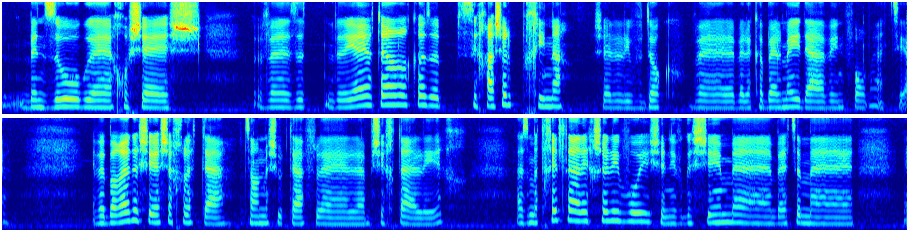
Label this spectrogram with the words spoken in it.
בן זוג אה, חושש, וזה, ויהיה יותר כזה שיחה של בחינה, של לבדוק ו- ולקבל מידע ואינפורמציה. וברגע שיש החלטה, רצון משותף ל- להמשיך תהליך, אז מתחיל תהליך של ליווי, שנפגשים uh, בעצם, uh, uh,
